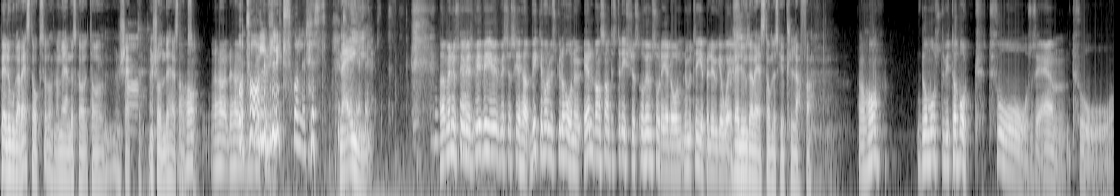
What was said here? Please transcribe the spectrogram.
Beluga Väst också då? Om vi ändå ska ta en sjätte, en sjunde häst också. Det här, det här, Och 12 lyxhålleris. Nej! Ja, men nu ska vi, vi, vi, vi ska se här. Vilka var det vi skulle ha nu? 11 Santis Delicious och vem så det Edholm? Nummer 10 Beluga West. Beluga Väst om det skulle klaffa. Jaha. Då måste vi ta bort två, så säger jag, en, två,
